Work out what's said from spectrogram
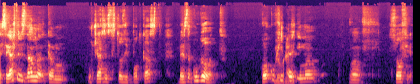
Сега, ще ви задам към участниците в този подкаст, без да гугълът. Колко Добре. хита има в София?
